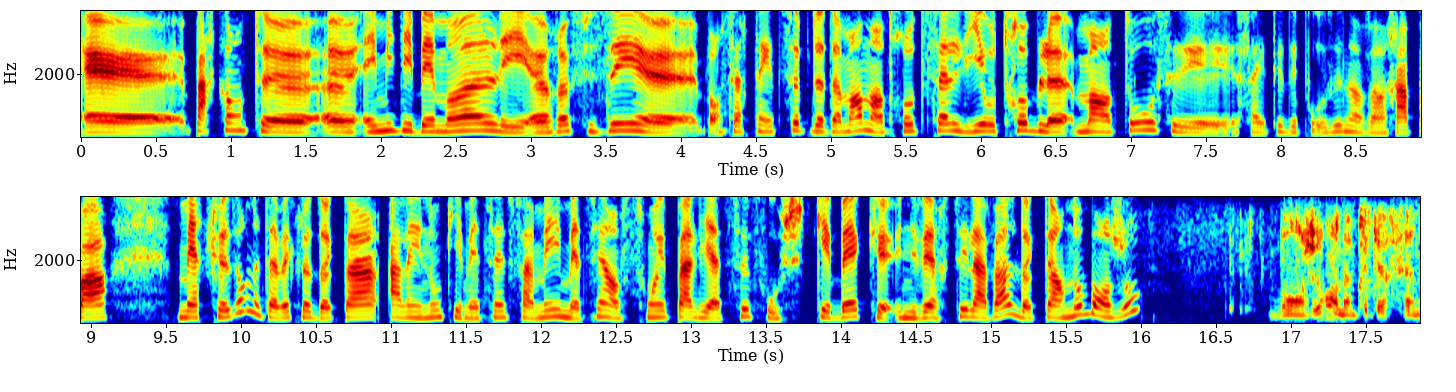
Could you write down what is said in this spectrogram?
Euh, par contre, euh, euh, émis des bémols et refusé bon, certains types de demandes, entre autres celles liées aux troubles mentaux. Ça a été déposé dans un rapport mercredi. On est avec le docteur Alain qui est médecin de famille et médecin en soins palliatifs au CHU de Québec, Université Laval. Docteur No, bonjour. Bonjour, Mme Peterson.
